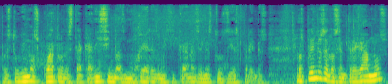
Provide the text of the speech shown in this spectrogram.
pues tuvimos cuatro destacadísimas mujeres mexicanas en estos 10 premios. Los premios se los entregamos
